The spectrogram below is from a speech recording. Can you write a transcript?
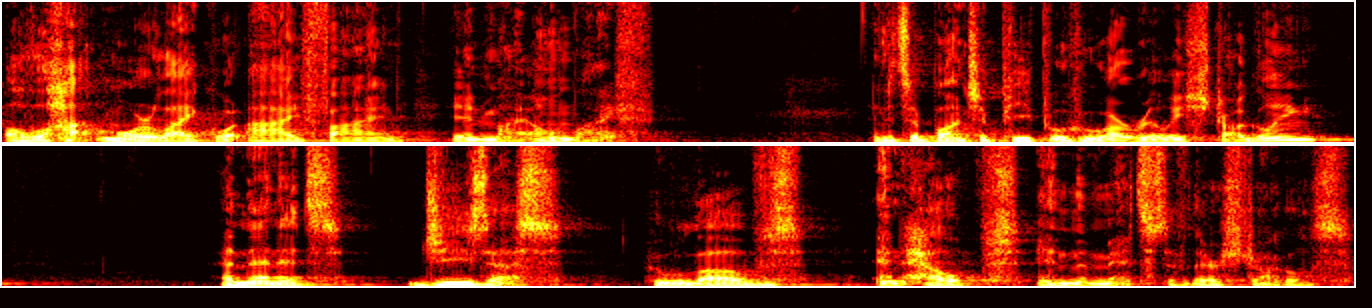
a lot more like what I find in my own life. And it's a bunch of people who are really struggling. And then it's Jesus who loves and helps in the midst of their struggles.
